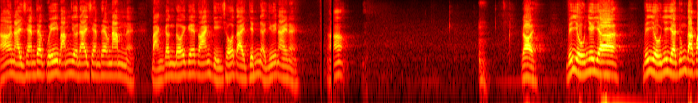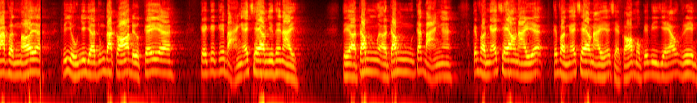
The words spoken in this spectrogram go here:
đó này xem theo quý bấm vô đây xem theo năm này bạn cân đối kế toán chỉ số tài chính ở dưới này này đó. Rồi ví dụ như giờ ví dụ như giờ chúng ta qua phần mới ví dụ như giờ chúng ta có được cái ờ, cái cái cái bảng Excel như thế này. Thì ở trong ở trong các bạn ờ, cái phần Excel này á cái phần Excel này á, sẽ có một cái video riêng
